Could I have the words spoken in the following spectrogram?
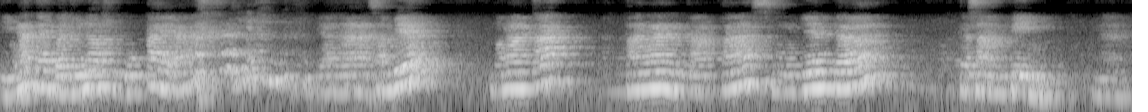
Ingat ya bajunya harus dibuka ya. Ya nah sambil mengangkat tangan ke atas kemudian ke ke samping. Nah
